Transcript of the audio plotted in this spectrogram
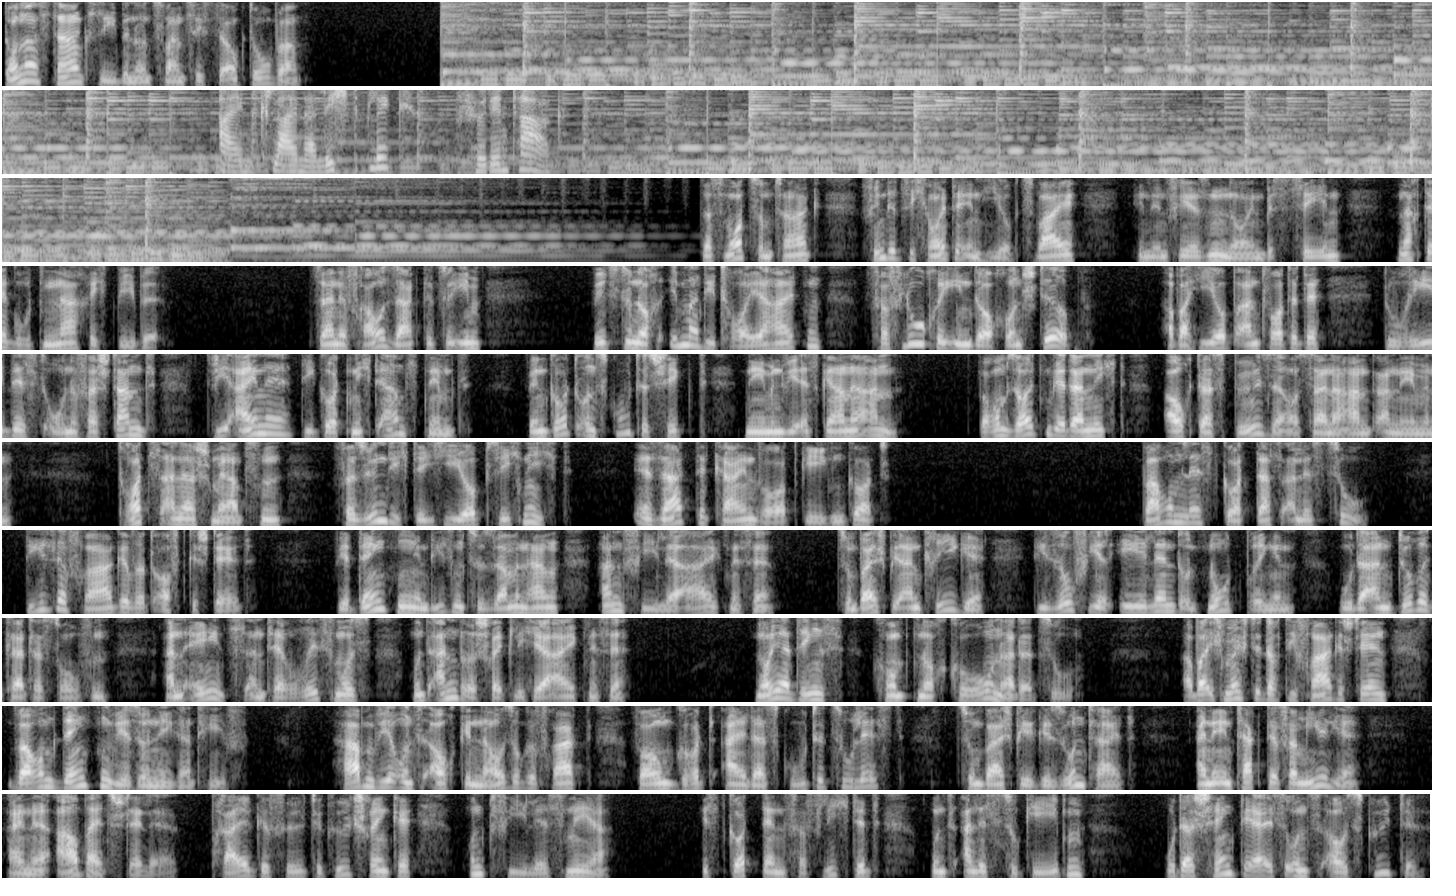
Donnerstag, 27. Oktober. Ein kleiner Lichtblick für den Tag. Das Wort zum Tag findet sich heute in Hiob 2 in den Versen 9 bis 10 nach der guten Nachricht Bibel. Seine Frau sagte zu ihm, Willst du noch immer die Treue halten? Verfluche ihn doch und stirb. Aber Hiob antwortete, Du redest ohne Verstand, wie eine, die Gott nicht ernst nimmt. Wenn Gott uns Gutes schickt, nehmen wir es gerne an. Warum sollten wir dann nicht auch das Böse aus seiner Hand annehmen. Trotz aller Schmerzen versündigte Hiob sich nicht. Er sagte kein Wort gegen Gott. Warum lässt Gott das alles zu? Diese Frage wird oft gestellt. Wir denken in diesem Zusammenhang an viele Ereignisse, zum Beispiel an Kriege, die so viel Elend und Not bringen, oder an Dürrekatastrophen, an AIDS, an Terrorismus und andere schreckliche Ereignisse. Neuerdings kommt noch Corona dazu. Aber ich möchte doch die Frage stellen, warum denken wir so negativ? Haben wir uns auch genauso gefragt, warum Gott all das Gute zulässt? Zum Beispiel Gesundheit, eine intakte Familie, eine Arbeitsstelle, prall gefüllte Kühlschränke und vieles mehr. Ist Gott denn verpflichtet, uns alles zu geben oder schenkt er es uns aus Güte?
